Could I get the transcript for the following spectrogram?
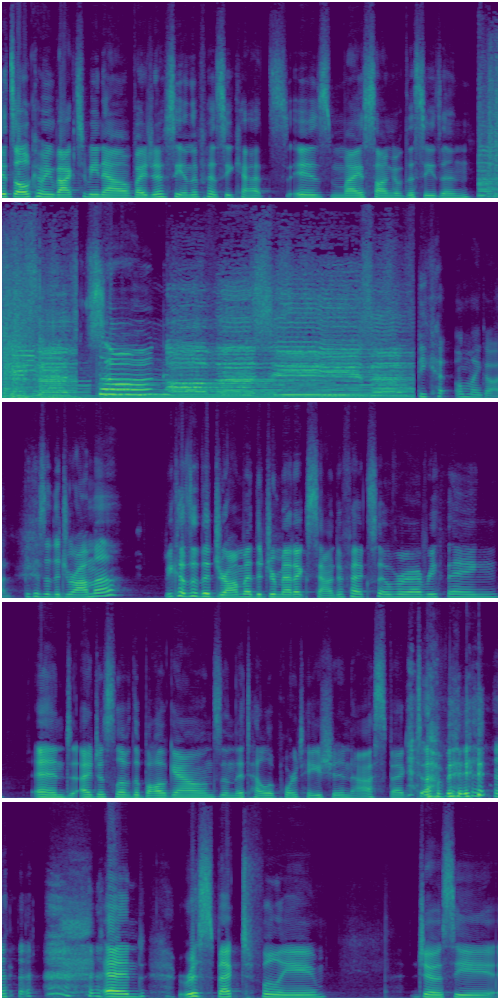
It's All Coming Back to Me Now by Josie and the Pussycats is my song of the season. Song Because oh my god, because of the drama. because of the drama, the dramatic sound effects over everything. And I just love the ball gowns and the teleportation aspect of it. and respectfully, Josie,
